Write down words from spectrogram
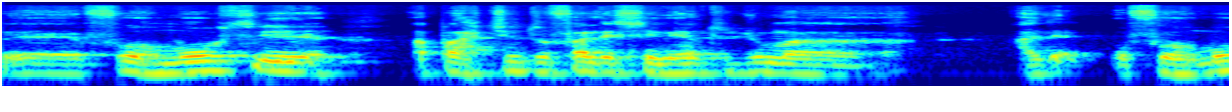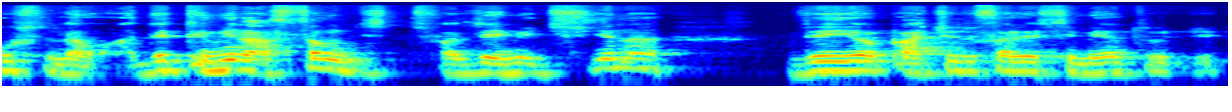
É, formou-se a partir do falecimento de uma formou-se, não, a determinação de fazer medicina veio a partir do falecimento de,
